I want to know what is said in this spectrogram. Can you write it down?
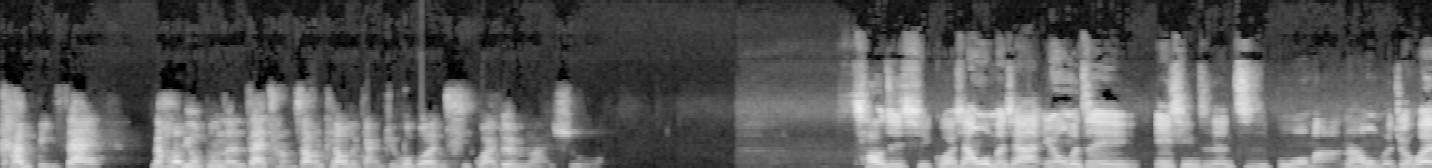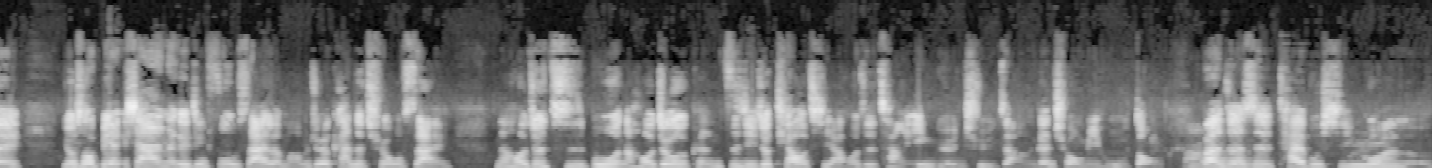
看比赛，然后又不能在场上跳的感觉，会不会很奇怪？对你们来说？超级奇怪，像我们现在，因为我们自己疫情只能直播嘛，那我们就会有时候边现在那个已经复赛了嘛，我们就会看着球赛，然后就直播，然后就可能自己就跳起来，或是唱应援曲这样跟球迷互动，不然真的是太不习惯了。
